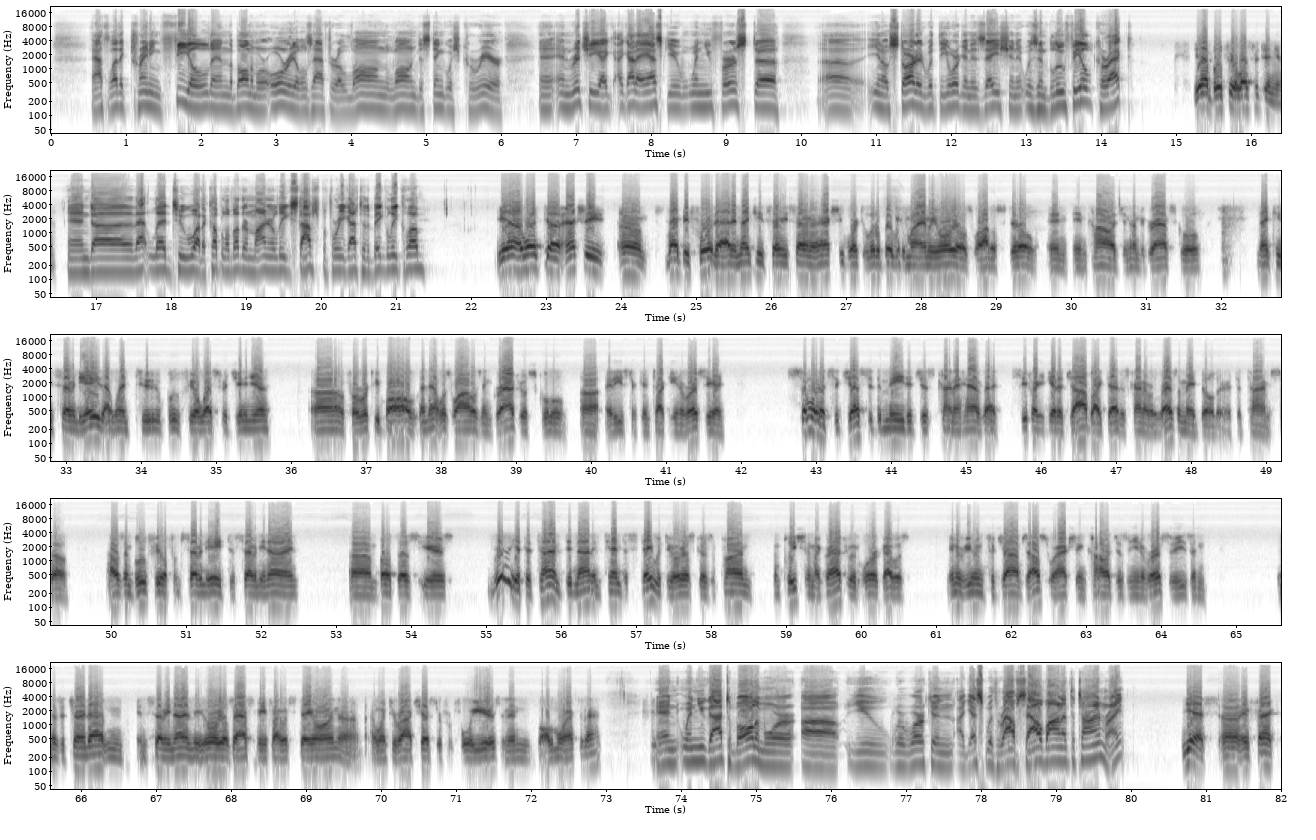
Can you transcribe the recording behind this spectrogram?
athletic training field and the Baltimore Orioles after a long, long distinguished career. And, and Richie, I, I got to ask you, when you first, uh, uh, you know, started with the organization, it was in Bluefield, correct? Yeah, Bluefield, West Virginia. And uh, that led to what? A couple of other minor league stops before you got to the big league club. Yeah, I went uh, actually um, right before that in 1977. I actually worked a little bit with the Miami Orioles while I was still in in college and undergrad school. 1978, I went to Bluefield, West Virginia, uh, for rookie ball, and that was while I was in graduate school uh, at Eastern Kentucky University someone had suggested to me to just kind of have that, see if I could get a job like that as kind of a resume builder at the time. So I was in Bluefield from 78 to 79, um, both those years. Really, at the time, did not intend to stay with the Orioles because upon completion of my graduate work, I was interviewing for jobs elsewhere, actually in colleges and universities, and as it turned out, in in '79, the Orioles asked me if I would stay on. Uh, I went to Rochester for four years, and then Baltimore after that. And when you got to Baltimore, uh, you were working, I guess, with Ralph Salvon at the time, right? Yes. Uh, in fact,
